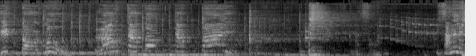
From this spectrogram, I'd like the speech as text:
คิดต่อสู้ เราจะต้องจับตายกำลังสอนอีสานเลย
